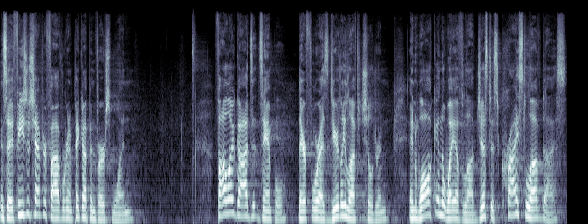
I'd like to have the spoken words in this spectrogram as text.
And so, Ephesians chapter 5, we're going to pick up in verse 1. Follow God's example, therefore, as dearly loved children, and walk in the way of love, just as Christ loved us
